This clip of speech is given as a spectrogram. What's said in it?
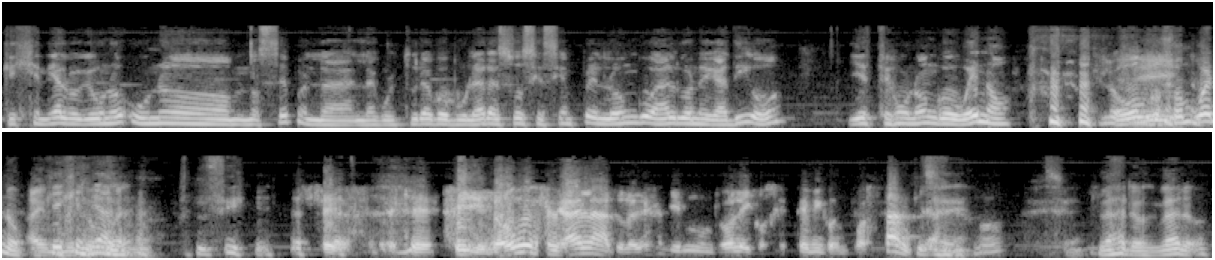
Qué genial, porque uno, uno no sé, pues la, la cultura popular asocia siempre el hongo a algo negativo y este es un hongo bueno. Los hongos son buenos. Qué genial. Sí. Sí, los hongos en general en la naturaleza tienen un rol ecosistémico importante. Claro, claro.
